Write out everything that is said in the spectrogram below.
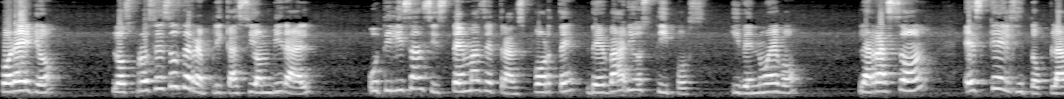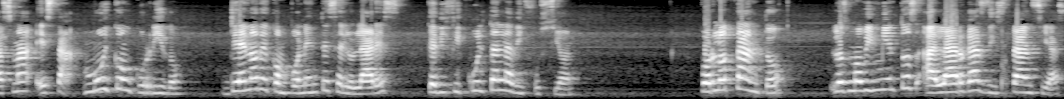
Por ello, los procesos de replicación viral utilizan sistemas de transporte de varios tipos y de nuevo, la razón es que el citoplasma está muy concurrido, lleno de componentes celulares que dificultan la difusión. Por lo tanto, los movimientos a largas distancias,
